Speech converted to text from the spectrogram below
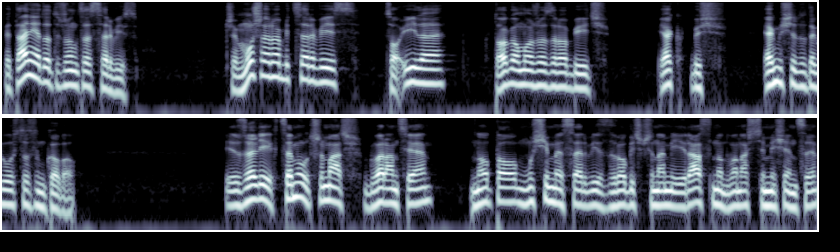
Pytanie dotyczące serwisu. Czy muszę robić serwis? Co ile? Kto go może zrobić? Jak byś, jak byś się do tego ustosunkował? Jeżeli chcemy utrzymać gwarancję, no to musimy serwis zrobić przynajmniej raz na 12 miesięcy.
